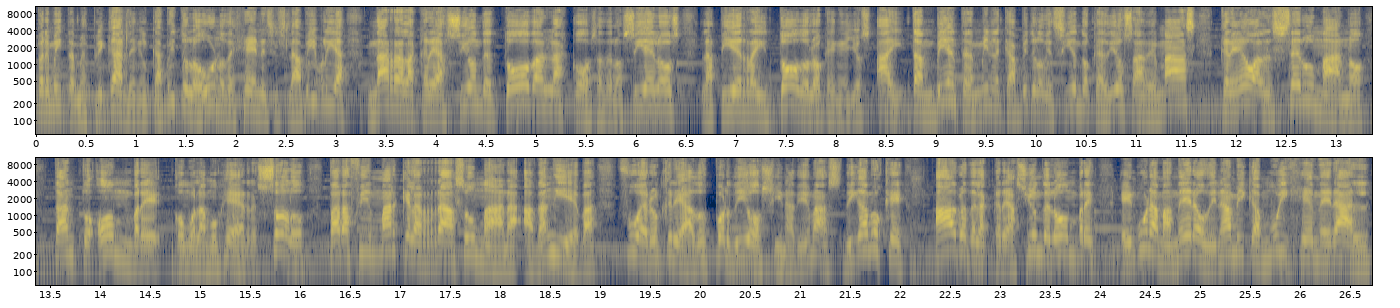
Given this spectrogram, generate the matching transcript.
Permítame explicarle, en el capítulo 1 de Génesis la Biblia narra la creación de todas las cosas, de los cielos, la tierra y todo lo que en ellos hay. También termina el capítulo diciendo que Dios además creó al ser humano, tanto hombre como la mujer, solo para afirmar que la raza humana, Adán y Eva, fueron creados por Dios y nadie más. Digamos que habla de la creación del hombre en una manera o dinámica muy general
